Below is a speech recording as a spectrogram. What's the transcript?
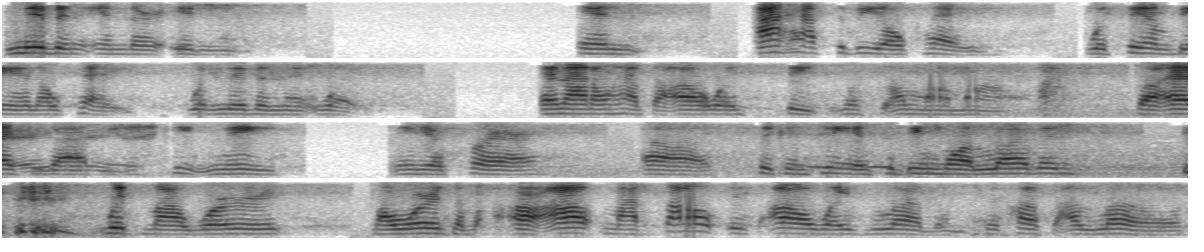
living in their ignorance. And I have to be okay with them being okay with living that way. And I don't have to always speak what's on my mind. So I ask you guys to just keep me in your prayer uh, to continue to be more loving with my words. My words are, are. My thought is always loving because I love,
